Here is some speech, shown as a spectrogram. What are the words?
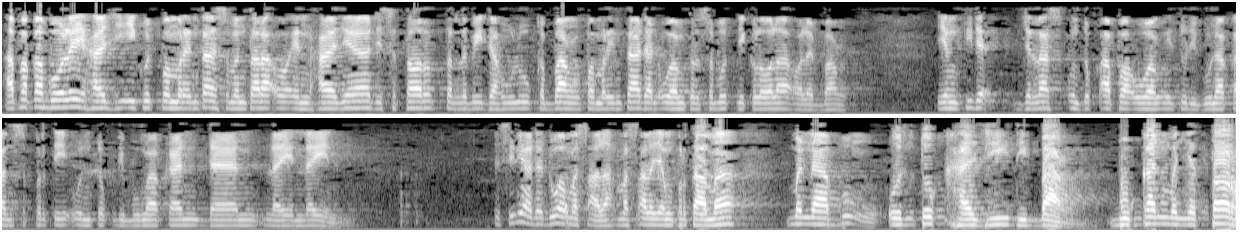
Apakah boleh haji ikut pemerintah sementara ONH-nya disetor terlebih dahulu ke bank pemerintah dan uang tersebut dikelola oleh bank yang tidak jelas untuk apa uang itu digunakan seperti untuk dibungakan dan lain-lain. Di sini ada dua masalah. Masalah yang pertama menabung untuk haji di bank. bukan menyetor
